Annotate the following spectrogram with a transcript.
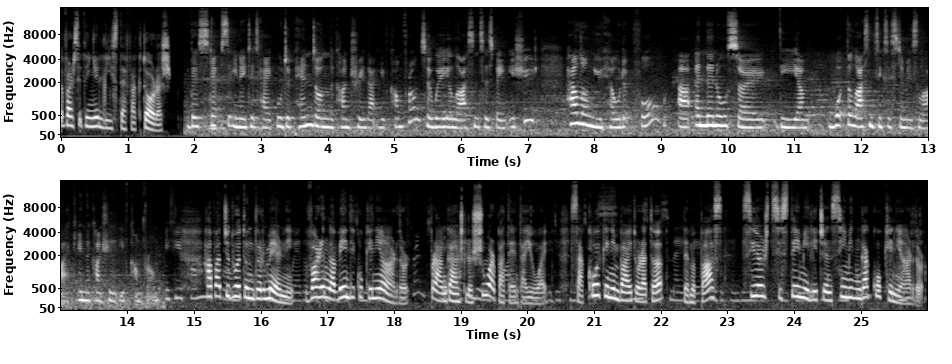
në varësi të një liste faktorësh. The steps that you need to take will depend on the country that you've come from, so where your license has been issued, how long you held it for, uh, and then also the um, what the licensing system is like in the country that you've come from. If you come Hapat që duhet të ndërmerrni varen nga vendi ku keni ardhur, pra nga është lëshuar patenta juaj, sa kohë e keni mbajtur atë dhe më pas si është sistemi i licencimit nga ku keni ardhur.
